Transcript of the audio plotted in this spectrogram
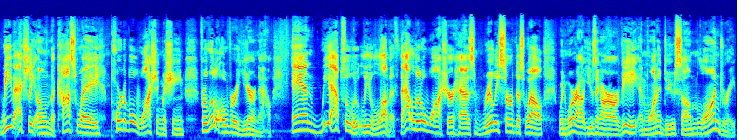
We've actually owned the Costway portable washing machine for a little over a year now, and we absolutely love it. That little washer has really served us well when we're out using our RV and want to do some laundry.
